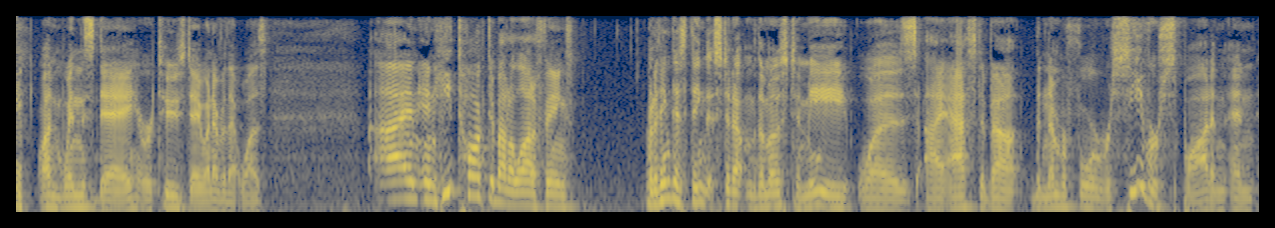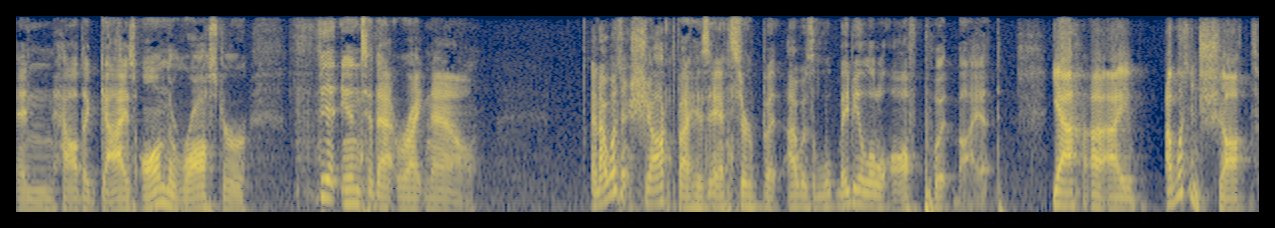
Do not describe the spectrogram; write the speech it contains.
on wednesday or tuesday whenever that was. Uh, and, and he talked about a lot of things but I think this thing that stood out the most to me was I asked about the number four receiver spot and, and, and how the guys on the roster fit into that right now. And I wasn't shocked by his answer, but I was maybe a little off put by it. Yeah, I I wasn't shocked,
